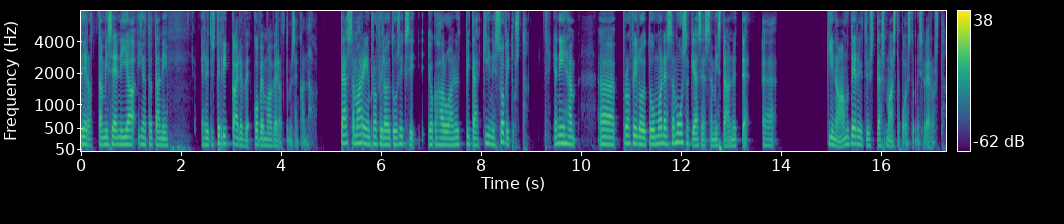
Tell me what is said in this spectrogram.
verottamisen ja, ja tota niin, erityisesti rikkaiden kovemman verottamisen kannalla. Tässä Marin profiloituu siksi, joka haluaa nyt pitää kiinni sovitusta. Ja niinhän profiloituu monessa muussakin asiassa, mistä on nyt kinaa, mutta erityisesti tässä maasta poistumisverosta.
